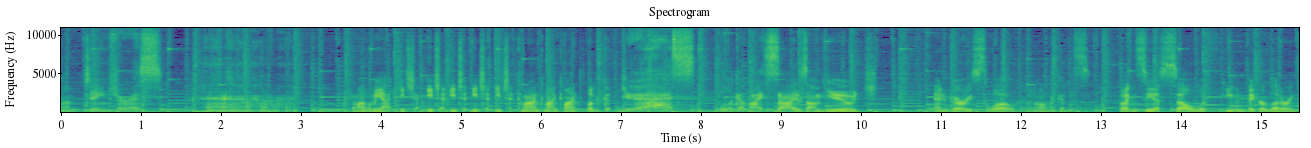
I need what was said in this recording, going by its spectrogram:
I'm dangerous. come on, let me uh, eat you, eat you, eat you, eat you, eat you. Come on, come on, come on. Let me go. Yes! Look at my size. I'm huge. And very slow. Oh my goodness. But I can see a cell with even bigger lettering.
